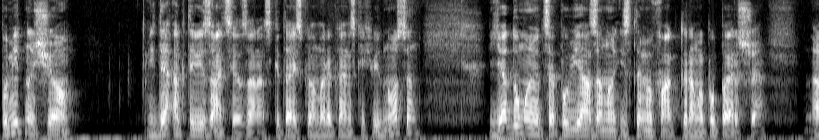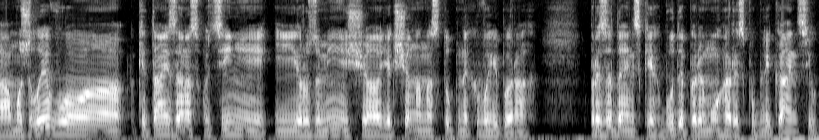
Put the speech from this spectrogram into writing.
помітно, що йде активізація зараз китайсько-американських відносин. Я думаю, це пов'язано із тими факторами. По-перше, а, можливо, Китай зараз оцінює і розуміє, що якщо на наступних виборах президентських буде перемога республіканців,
